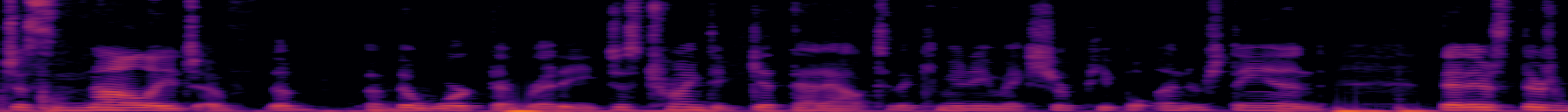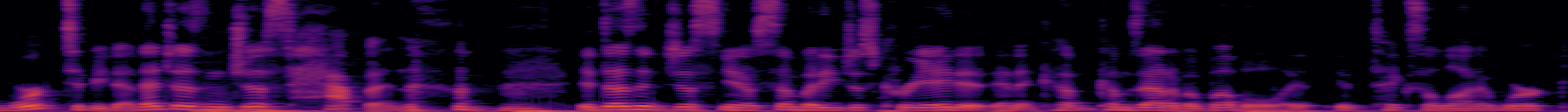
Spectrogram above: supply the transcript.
just knowledge of the of the work that REDI just trying to get that out to the community make sure people understand that there's there's work to be done. That doesn't just happen. It doesn't just you know somebody just create it and it com- comes out of a bubble. It, it takes a lot of work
